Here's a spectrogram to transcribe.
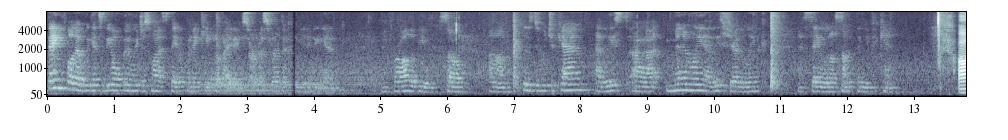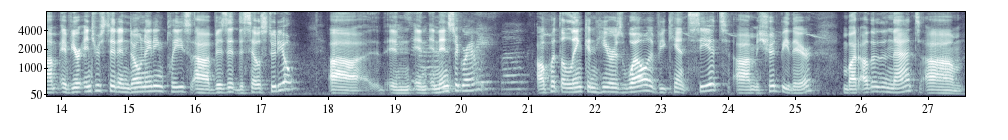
thankful that we get to be open. We just want to stay open and keep providing service for the community and and for all of you. So um, please do what you can, at least uh, minimally, at least share the link and say a little something if you can. Um, if you're interested in donating, please uh, visit Deseo studio uh, in, in, in Instagram. I'll put the link in here as well if you can't see it. Um, it should be there. But other than that, um,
